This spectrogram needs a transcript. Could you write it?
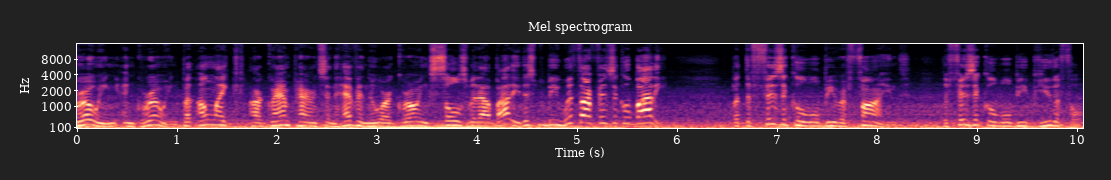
Growing and growing. But unlike our grandparents in heaven who are growing souls without body, this will be with our physical body. But the physical will be refined. The physical will be beautiful.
